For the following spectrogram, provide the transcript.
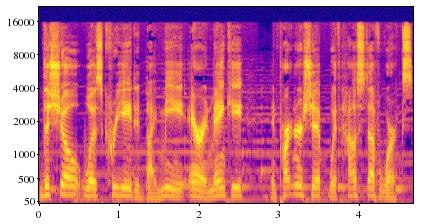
This show was created by me, Aaron Mahnke, in partnership with How Stuff Works.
